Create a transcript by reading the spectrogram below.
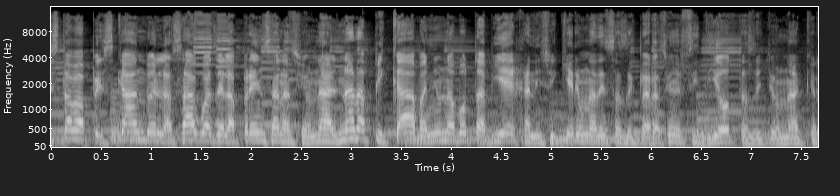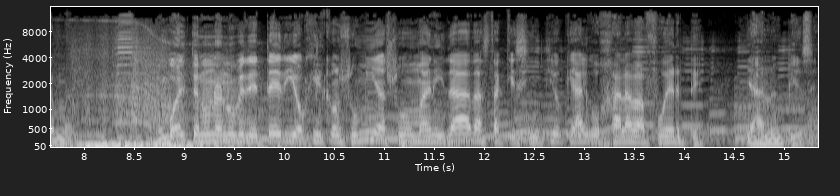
estaba pescando en las aguas de la prensa nacional. Nada picaba, ni una bota vieja, ni siquiera una de esas declaraciones idiotas de John Ackerman. Envuelto en una nube de tedio, Gil consumía su humanidad hasta que sintió que algo jalaba fuerte. Ya no empiecen.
